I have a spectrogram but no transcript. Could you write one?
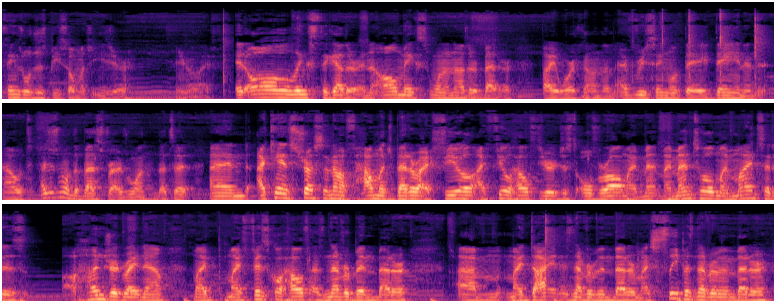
things will just be so much easier in your life. It all links together and it all makes one another better by working on them every single day, day in and out. I just want the best for everyone. That's it. And I can't stress enough how much better I feel. I feel healthier just overall. My my mental, my mindset is 100 right now. My my physical health has never been better. Um, my diet has never been better. My sleep has never been better.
